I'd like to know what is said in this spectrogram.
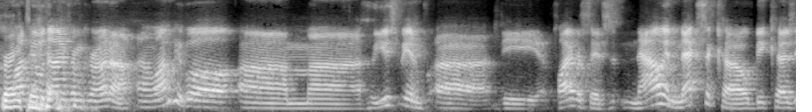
great a lot of people dying from corona. And a lot of people um, uh, who used to be in uh, the flyover states now in Mexico because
